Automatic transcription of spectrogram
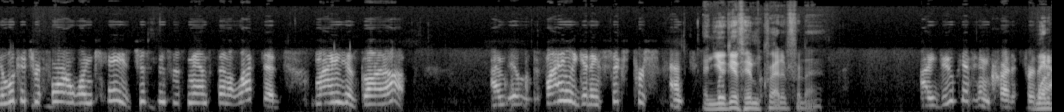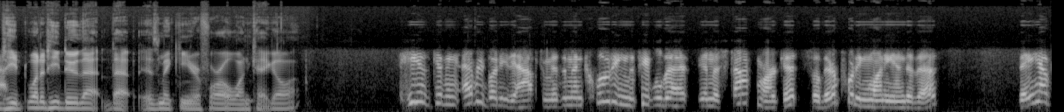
You look at your 401ks, just since this man's been elected, mine has gone up. I'm finally getting 6%. And you give him credit for that? I do give him credit for what that. What did he, what did he do that, that is making your 401k go up? He is giving everybody the optimism, including the people that in the stock market, so they're putting money into this. They have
